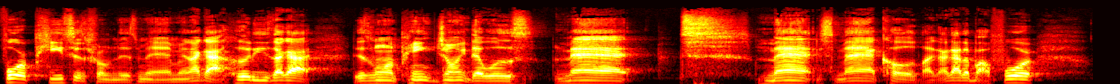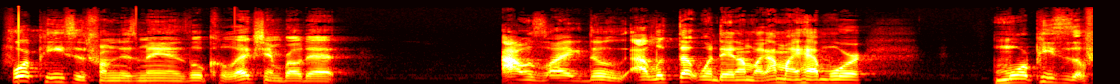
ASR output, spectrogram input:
four pieces from this man. Man, I got hoodies. I got this one pink joint that was mad, mad, mad cold. Like I got about four four pieces from this man's little collection, bro. That I was like, dude. I looked up one day and I'm like, I might have more more pieces of,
